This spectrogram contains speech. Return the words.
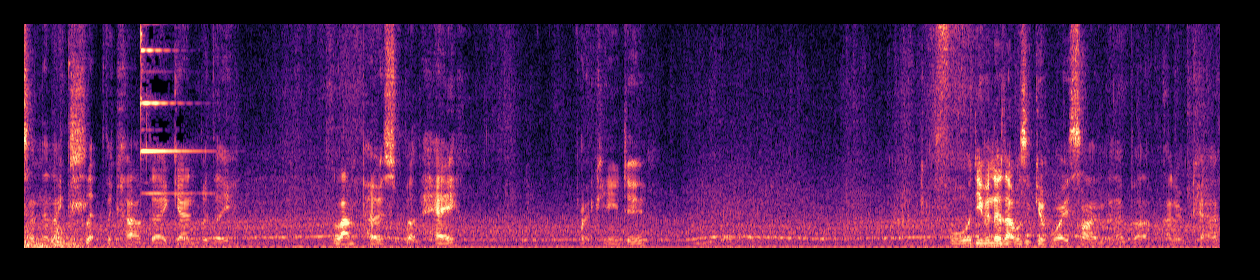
And then I clip the curb there again with a lamppost, but hey. What can you do? Go forward, even though that was a giveaway sign there, but I don't care.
